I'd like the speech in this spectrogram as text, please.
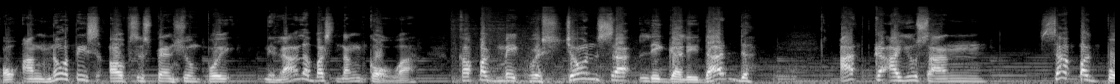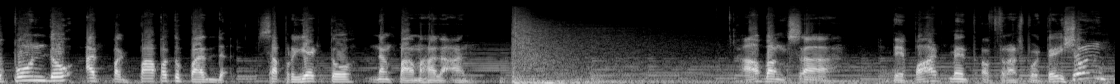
o ang Notice of Suspension po'y nilalabas ng COA kapag may question sa legalidad at kaayusan sa pagpupundo at pagpapatupad sa proyekto ng pamahalaan. Habang sa Department of Transportation,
